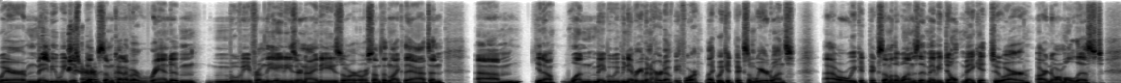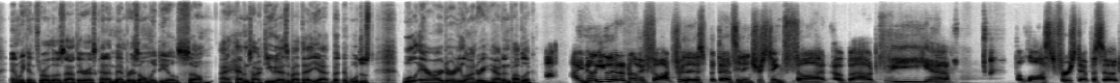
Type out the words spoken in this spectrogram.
where maybe we just pick some kind of a random movie from the 80s or 90s or, or something like that. And, um, you know, one maybe we've never even heard of before. Like we could pick some weird ones, uh, or we could pick some of the ones that maybe don't make it to our our normal list, and we can throw those out there as kind of members only deals. So I haven't talked to you guys about that yet, but we'll just we'll air our dirty laundry out in public. I know you had another thought for this, but that's an interesting thought about the uh, the lost first episode.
